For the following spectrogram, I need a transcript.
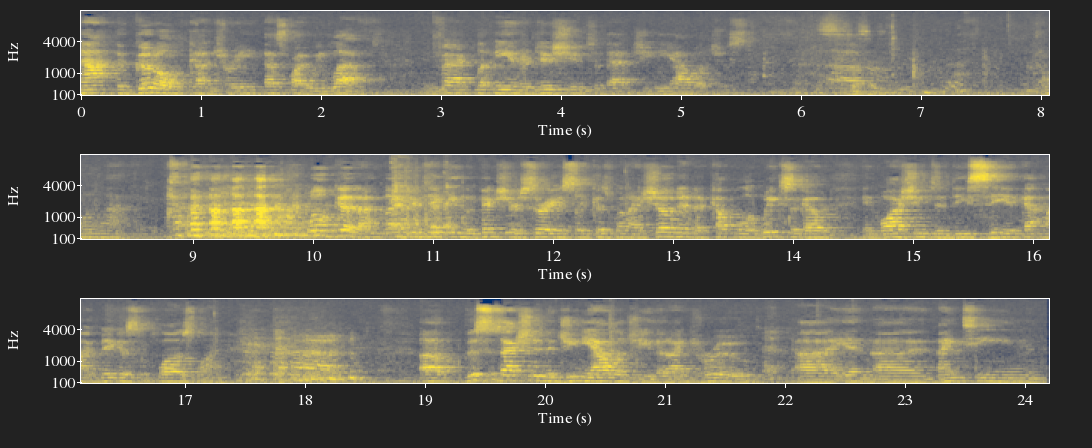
not the good old country. That's why we left. In fact, let me introduce you to that genealogist. Um, no one laughed. well, good. I'm glad you're taking the picture seriously because when I showed it a couple of weeks ago in Washington, D.C., it got my biggest applause line. Uh, this is actually the genealogy that I drew uh, in uh, 19,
